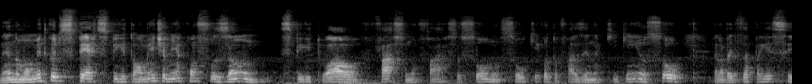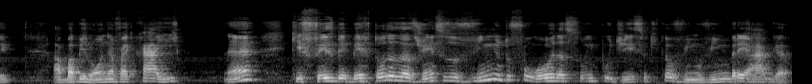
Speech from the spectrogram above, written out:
Né? No momento que eu desperto espiritualmente, a minha confusão espiritual, faço ou não faço, sou ou não sou, o que, que eu estou fazendo aqui, quem eu sou, ela vai desaparecer. A Babilônia vai cair, né? que fez beber todas as gentes o vinho do furor da sua impudícia. O que, que é o vinho? O vinho embriaga.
